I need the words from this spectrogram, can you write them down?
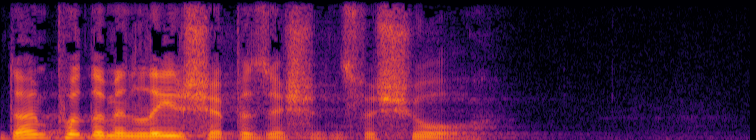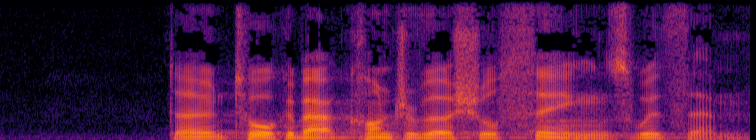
Don't put them in leadership positions, for sure. Don't talk about controversial things with them.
